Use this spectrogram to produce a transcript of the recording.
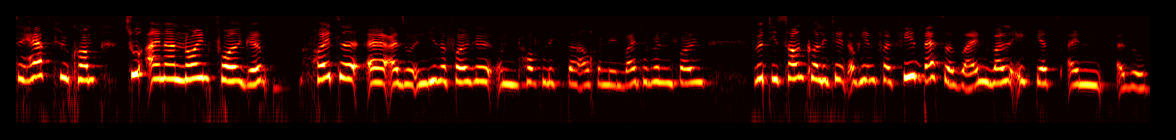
Leute, herzlich willkommen zu einer neuen Folge. Heute, äh, also in dieser Folge und hoffentlich dann auch in den weiterführenden Folgen, wird die Soundqualität auf jeden Fall viel besser sein, weil ich jetzt ein, also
